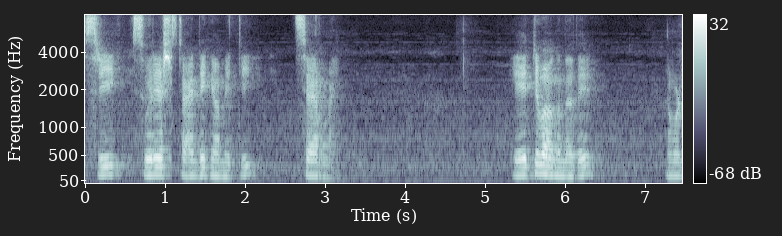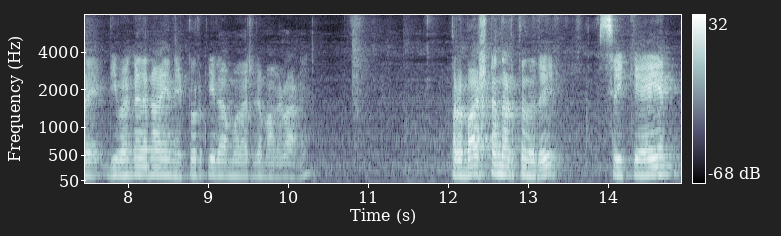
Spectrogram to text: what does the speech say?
Shri Suresh standing committee chairman. ഏറ്റുവാങ്ങുന്നത് നമ്മുടെ ദിവംഗതനായ നെട്ടൂർ പി മകളാണ്. പ്രഭാഷണം നടത്തുന്നത് ശ്രീ കെ എൻ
